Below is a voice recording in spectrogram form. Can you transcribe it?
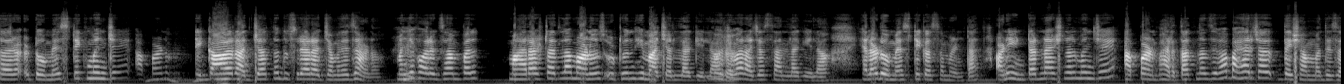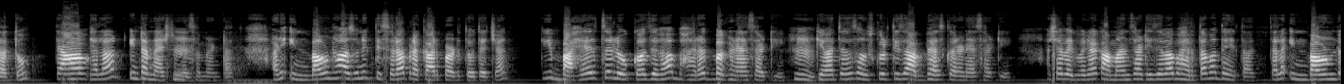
तर डोमेस्टिक म्हणजे आपण एका राज्यातनं दुसऱ्या राज्यामध्ये जाणं. म्हणजे फॉर एक्झाम्पल महाराष्ट्रातला माणूस उठून हिमाचलला गेला. किंवा राजस्थानला गेला याला डोमेस्टिक असं म्हणतात. आणि इंटरनॅशनल म्हणजे आपण भारतातनं जेव्हा बाहेरच्या देशांमध्ये जातो त्या ह्याला इंटरनॅशनल असं म्हणतात. आणि इनबाउंड हा अजून एक तिसरा प्रकार पडतो त्याच्यात. की बाहेरचे लोक जेव्हा भारत बघण्यासाठी किंवा त्या संस्कृतीचा अभ्यास करण्यासाठी अशा वेगवेगळ्या कामांसाठी जेव्हा भारतामध्ये येतात त्याला इनबाउंड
